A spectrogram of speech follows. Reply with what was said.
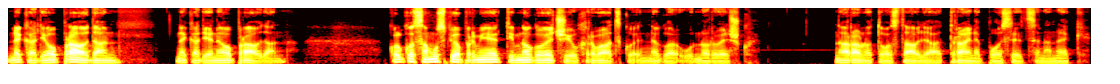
Nekad je opravdan, nekad je neopravdan. Koliko sam uspio primijetiti, mnogo veći u Hrvatskoj nego u Norveškoj. Naravno, to ostavlja trajne posljedice na neke.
